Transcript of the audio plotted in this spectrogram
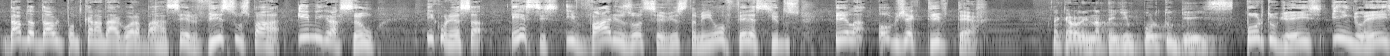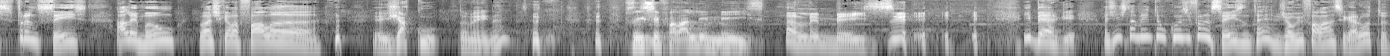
www.canadagora/serviços imigração e conheça esses e vários outros serviços também oferecidos pela Objective Terre. A Carolina atende em português. Português, inglês, francês, alemão. Eu acho que ela fala Jacu também, né? Sei que você falar alemês. Alemês. e Berg, a gente também tem um curso de francês, não tem? Já ouviu falar nesse garoto?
